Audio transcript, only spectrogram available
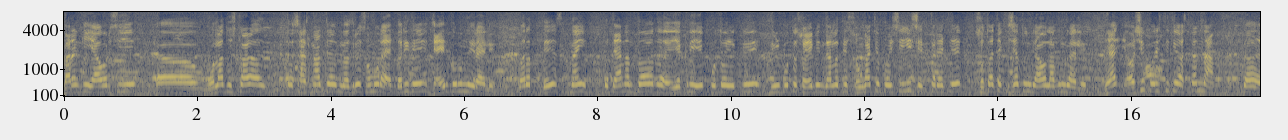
कारण की यावर्षी ओला दुष्काळ तर शासनाच्या नजरेसमोर आहे तरी ते जाहीर करून नाही राहिले. परत तेच नाही तर त्यानंतर एकरी एक पोतं एकरी दीड पोतं सोयाबीन झालं ते सोंगाचे पैसेही शेतकऱ्याचे स्वतःच्या खिशातून द्यावं लागून राहिले. ह्या अशी परिस्थिती असताना तर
